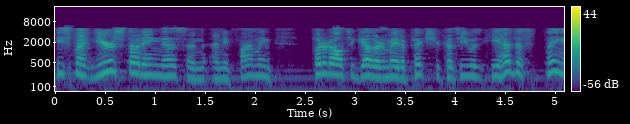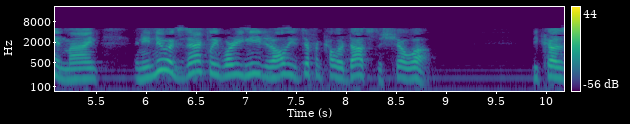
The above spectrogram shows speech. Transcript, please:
He spent years studying this and, and he finally put it all together and made a picture because he was he had this thing in mind and he knew exactly where he needed all these different colored dots to show up because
